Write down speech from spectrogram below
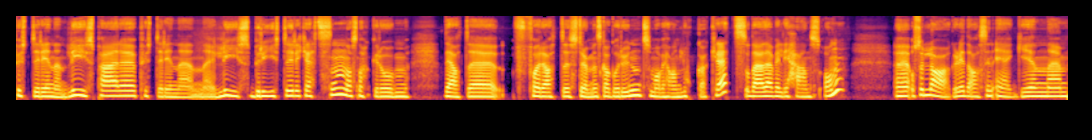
Putter inn en lyspære, putter inn en eh, lysbryter i kretsen, og snakker om det at eh, for at eh, strømmen skal gå rundt, så må vi ha en lukka krets, og det er, det er veldig hands on. Eh, og så lager de da sin egen eh,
